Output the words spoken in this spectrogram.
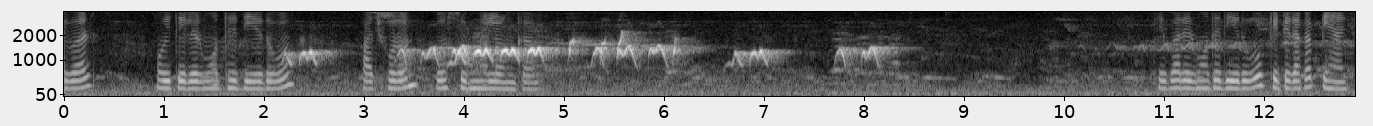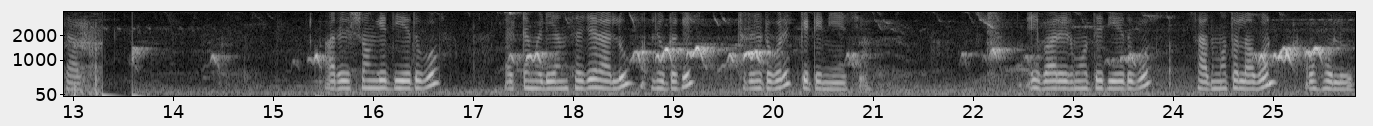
এবার ওই তেলের মধ্যে দিয়ে দেবো পাঁচফোড়ন ও শুকনো লঙ্কা। এবার এর মধ্যে দিয়ে দেবো কেটে রাখা পেঁয়াজ শাক। আর এর সঙ্গে দিয়ে দেবো একটা মিডিয়াম সাইজের আলু। আলুটাকে ছোটো ছোটো করে কেটে নিয়েছি। এবার এর মধ্যে দিয়ে দেবো স্বাদ মতো লবণ ও হলুদ।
